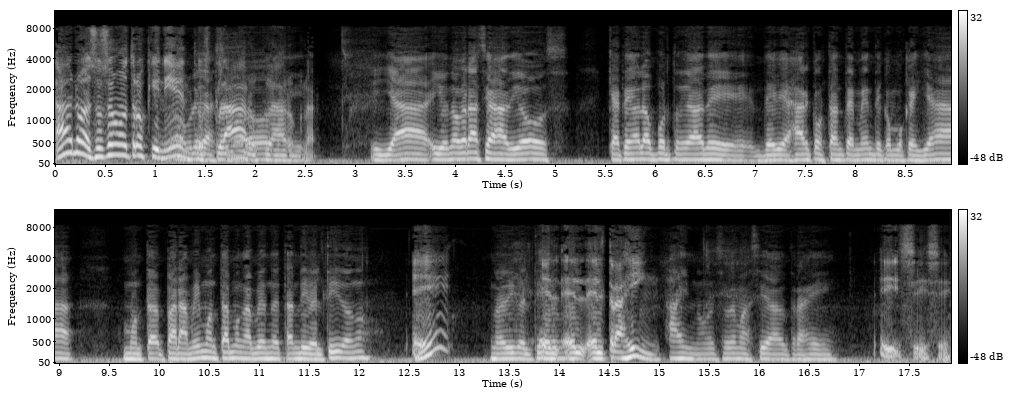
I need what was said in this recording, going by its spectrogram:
Ah, no, esos son otros 500, claro, claro, claro. Y ya, y uno gracias a Dios que ha tenido la oportunidad de, de viajar constantemente, como que ya montar, para mí montarme un avión no es tan divertido, ¿no? ¿Eh? No es divertido. El, ¿no? el, el trajín. Ay, no, eso es demasiado trajín. Sí, sí, sí.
